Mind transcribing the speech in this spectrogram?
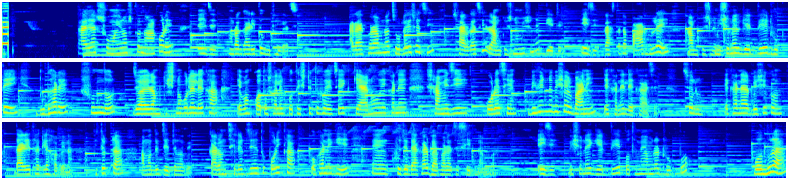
তাই আর সময় নষ্ট না করে, এই যে, আমরা গাড়িতে উঠে গেছি। আর এখন আমরা চলে এসেছি সারগাছি রামকৃষ্ণ মিশনের গেটে এই যে, রাস্তাটা পার হলেই রামকৃষ্ণ মিশনের গেট দিয়ে ঢুকতেই দুধারে সুন্দর জয় রামকৃষ্ণ বলে লেখা এবং কত সালে প্রতিষ্ঠিত হয়েছে, কেন এখানে স্বামীজি করেছেন, বিভিন্ন বিষয়ের বাণী এখানে লেখা আছে। চলুন, এখানে আর বেশিক্ষণ দাঁড়িয়ে থাকলে হবে না। ভিতরটা আমাদের যেতে হবে। কারণ ছেলের যেহেতু পরীক্ষা, ওখানে গিয়ে খুঁজে দেখার ব্যাপার আছে সিট নাম্বার এই যে, মিশনের গেট দিয়ে প্রথমে আমরা ঢুকবো। বন্ধুরা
